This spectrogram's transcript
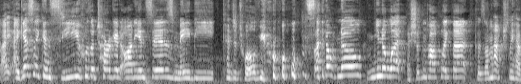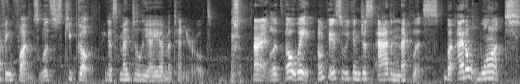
I, I guess I can see who the target audience is. Maybe 10 to 12 year olds. I don't know. You know what? I shouldn't talk like that because I'm actually having fun. So let's keep going. I guess mentally I am a 10 year old. All right, let's, oh wait, okay, so we can just add a necklace. But I don't want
